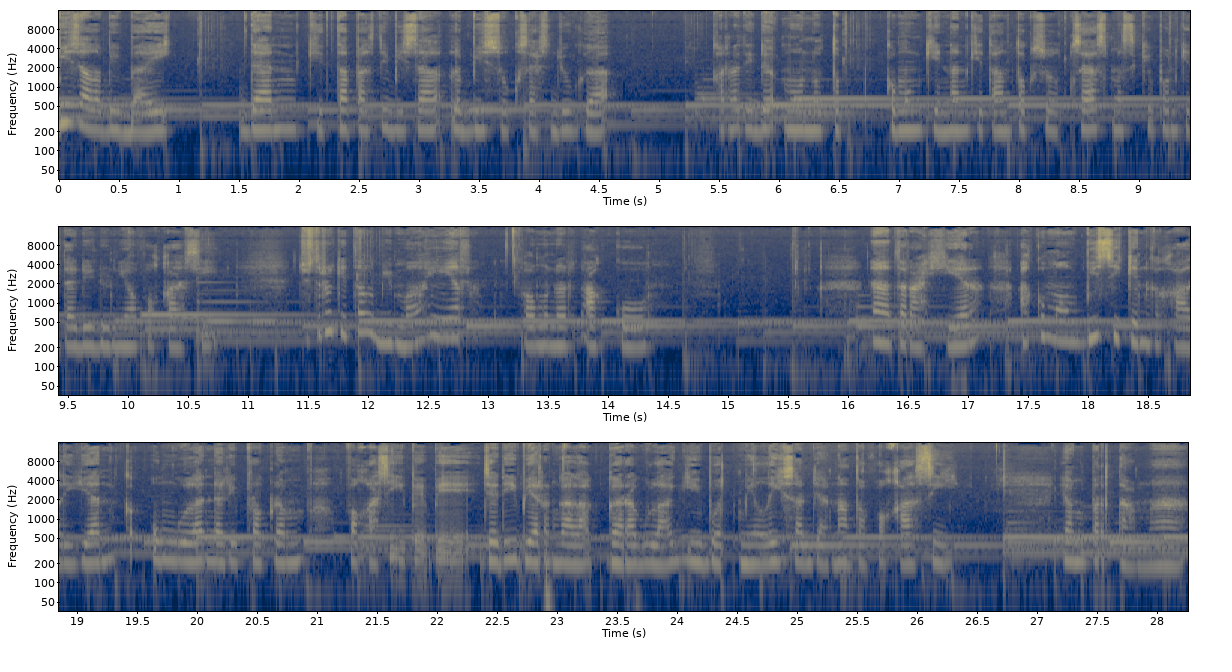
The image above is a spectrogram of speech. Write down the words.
bisa lebih baik dan kita pasti bisa lebih sukses juga karena tidak menutup kemungkinan kita untuk sukses meskipun kita di dunia vokasi. Justru kita lebih mahir kalau menurut aku. Nah, terakhir, aku mau bisikin ke kalian keunggulan dari program vokasi IPB. Jadi biar nggak ragu lagi buat milih sarjana atau vokasi. Yang pertama,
